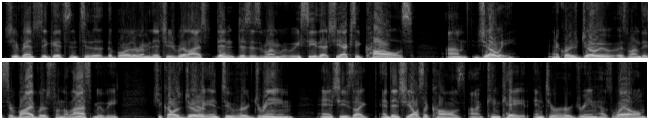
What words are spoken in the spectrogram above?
She eventually gets into the, the boiler room, and then she realized. Then this is when we see that she actually calls um, Joey, and of course Joey was one of the survivors from the last movie. She calls Joey into her dream, and she's like, and then she also calls uh, Kincaid into her dream as well.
